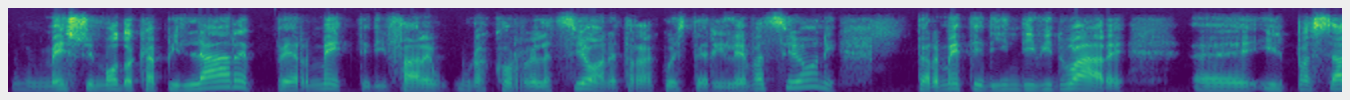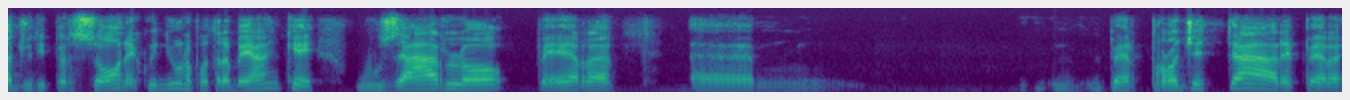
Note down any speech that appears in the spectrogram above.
messo in modo capillare permette di fare una correlazione tra queste rilevazioni, permette di individuare eh, il passaggio di persone, quindi uno potrebbe anche usarlo per, ehm, per progettare, per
